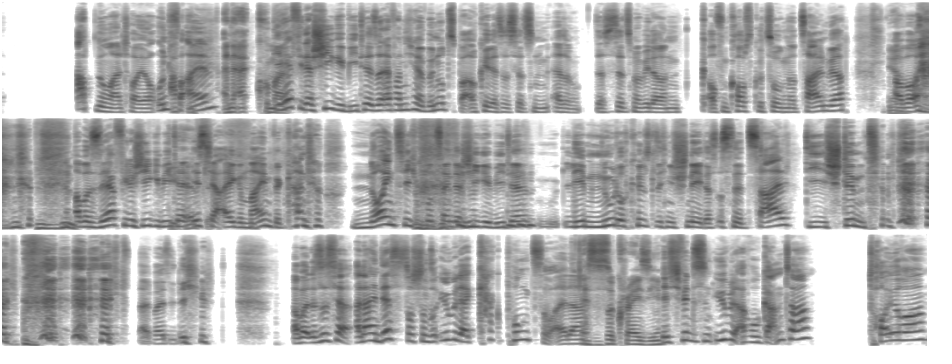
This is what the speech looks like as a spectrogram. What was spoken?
abnormal teuer. Und vor Ab- allem, Eine, guck die Hälfte der Skigebiete sind einfach nicht mehr benutzbar. Okay, das ist jetzt ein, also das ist jetzt mal wieder ein auf den Kopf gezogener Zahlenwert. Ja. Aber, aber sehr viele Skigebiete ist ja allgemein bekannt. 90% der Skigebiete leben nur durch künstlichen Schnee. Das ist eine Zahl, die stimmt. Nein, weiß ich nicht. Aber das ist ja, allein das ist doch schon so übel der Kackpunkt so, Alter. es ist so crazy. Ich finde, es ist ein übel arroganter, teurer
